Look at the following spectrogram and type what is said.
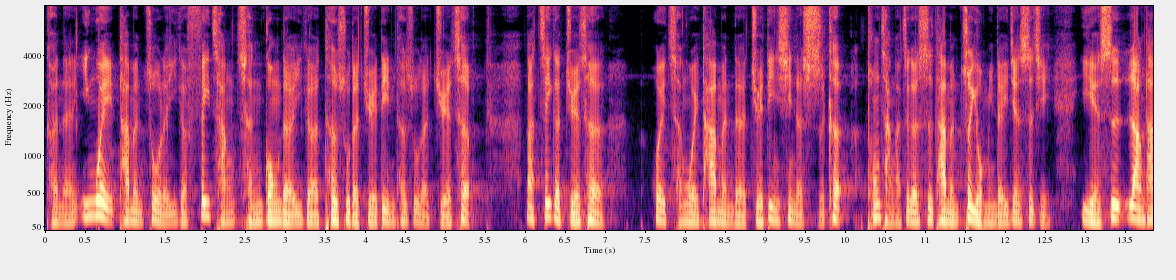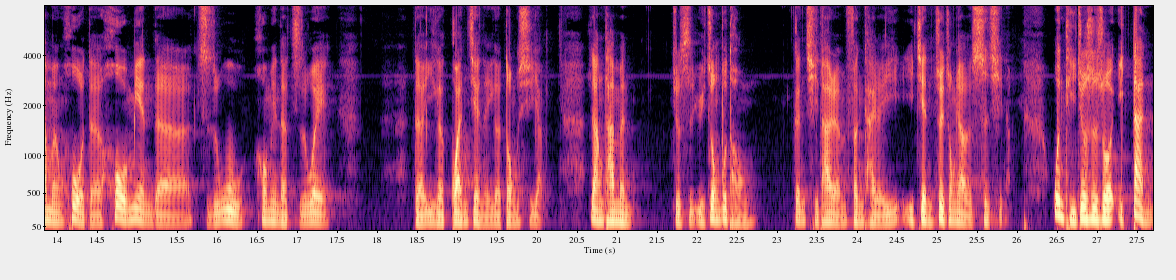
可能因为他们做了一个非常成功的一个特殊的决定、特殊的决策，那这个决策会成为他们的决定性的时刻。通常啊，这个是他们最有名的一件事情，也是让他们获得后面的职务、后面的职位的一个关键的一个东西啊，让他们就是与众不同，跟其他人分开的一一件最重要的事情问题就是说，一旦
